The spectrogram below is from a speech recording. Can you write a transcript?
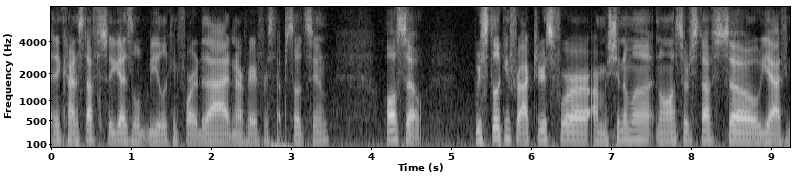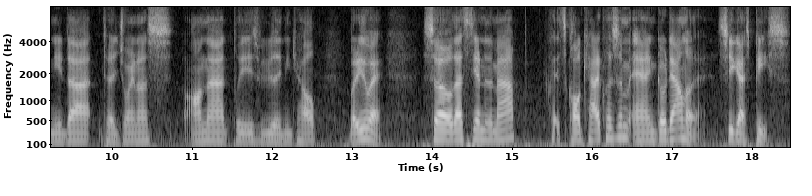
any kind of stuff. So you guys will be looking forward to that in our very first episode soon. Also, we're still looking for actors for our machinima and all that sort of stuff. So yeah, if you need that to join us on that, please, we really need your help. But either way, so that's the end of the map. It's called Cataclysm, and go download it. See you guys. Peace.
